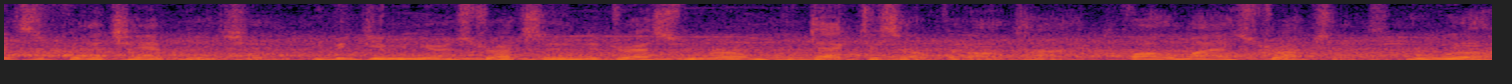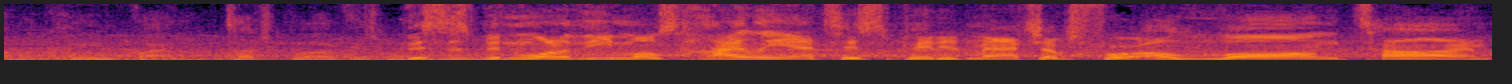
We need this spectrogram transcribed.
right, this is for the championship. You've been giving your instructions in the dressing room. Protect yourself at all times. Follow my instructions. We will have a clean fight. Touch gloves. This, This has been one of the most highly anticipated matchups for a long time.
